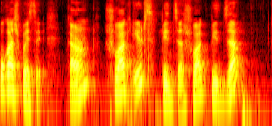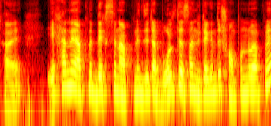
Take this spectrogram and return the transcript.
প্রকাশ পেয়েছে। কারণ Sohag eats pizza Sohag pizza খায়। এখানে আপনি দেখছেন, আপনি যেটা বলতে চান এটা কিন্তু সম্পূর্ণভাবে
